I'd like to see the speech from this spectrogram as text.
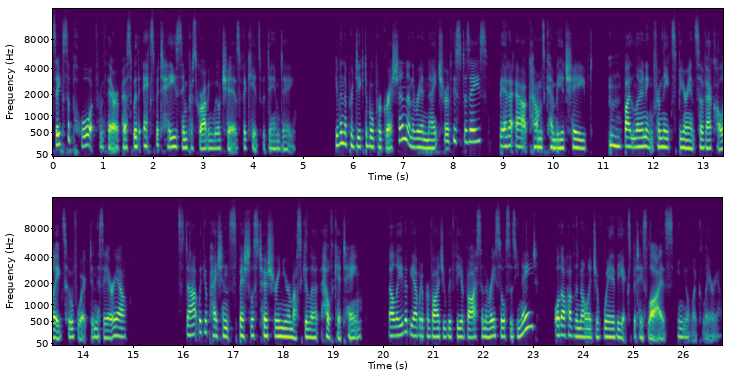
Seek support from therapists with expertise in prescribing wheelchairs for kids with DMD. Given the predictable progression and the rare nature of this disease, better outcomes can be achieved by learning from the experience of our colleagues who have worked in this area. Start with your patient's specialist tertiary neuromuscular healthcare team. They'll either be able to provide you with the advice and the resources you need, or they'll have the knowledge of where the expertise lies in your local area.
